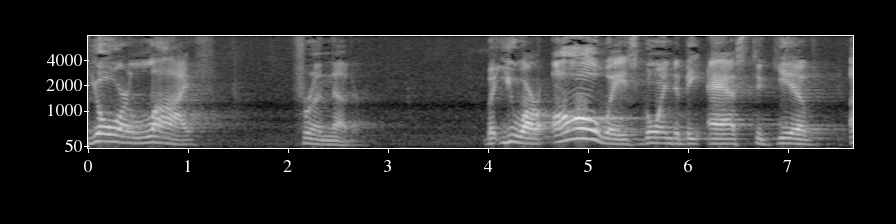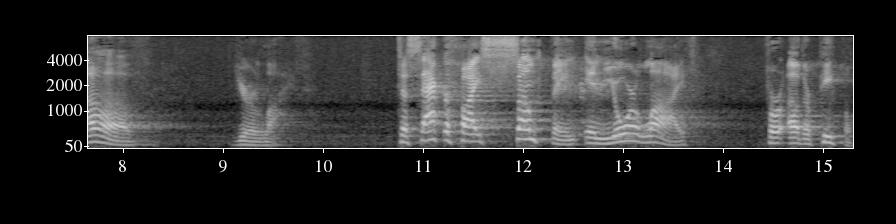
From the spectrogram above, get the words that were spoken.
your life for another. But you are always going to be asked to give of your life to sacrifice something in your life for other people.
